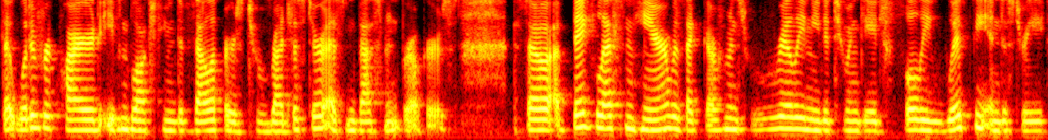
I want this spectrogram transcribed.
that would have required even blockchain developers to register as investment brokers. So a big lesson here was that governments really needed to engage fully with the industry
